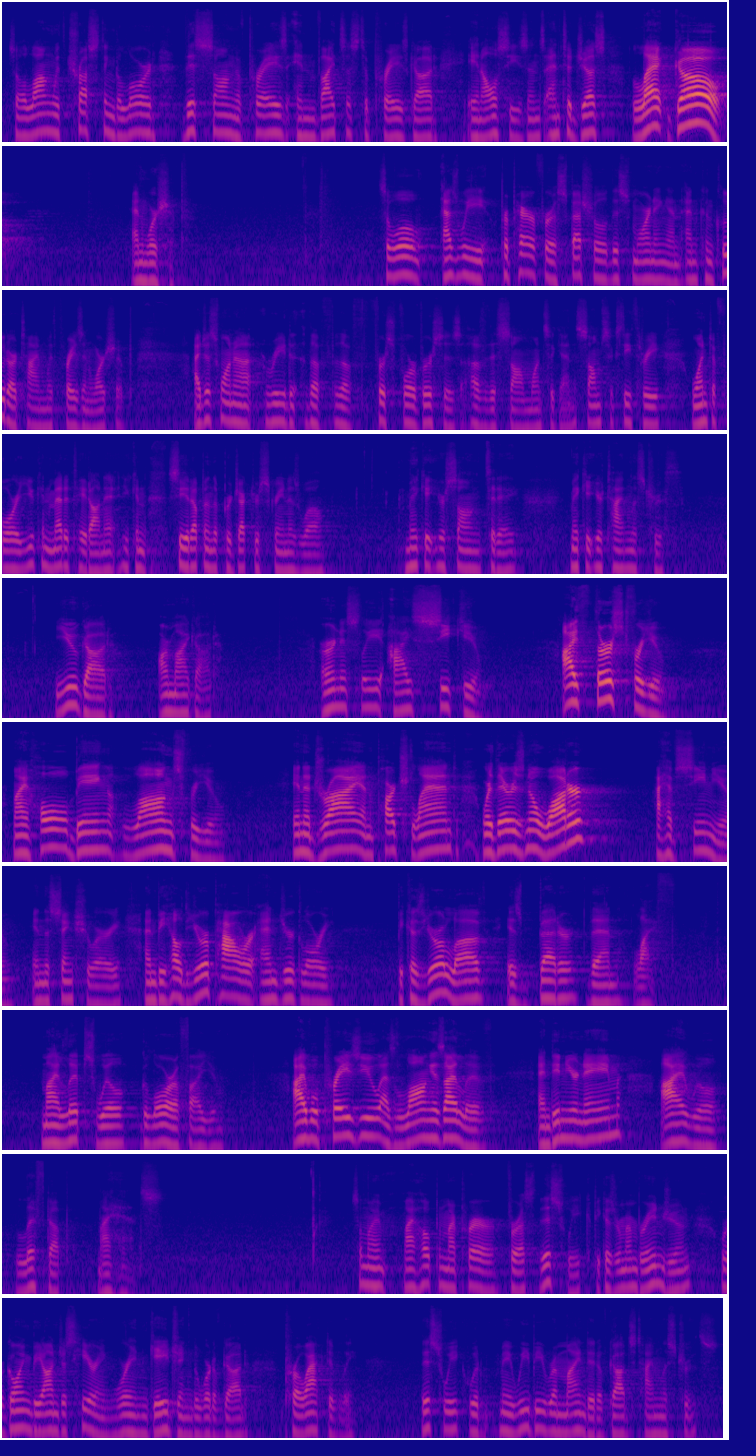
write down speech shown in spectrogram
So, along with trusting the Lord, this song of praise invites us to praise God in all seasons and to just let go and worship. So, we'll, as we prepare for a special this morning and, and conclude our time with praise and worship, I just want to read the, the first four verses of this psalm once again Psalm 63, 1 to 4. You can meditate on it, you can see it up on the projector screen as well. Make it your song today. Make it your timeless truth. You, God, are my God. Earnestly I seek you. I thirst for you. My whole being longs for you. In a dry and parched land where there is no water, I have seen you in the sanctuary and beheld your power and your glory, because your love is better than life. My lips will glorify you. I will praise you as long as I live, and in your name I will lift up my hands. So, my, my hope and my prayer for us this week, because remember in June, we're going beyond just hearing, we're engaging the Word of God proactively. This week, would, may we be reminded of God's timeless truths.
